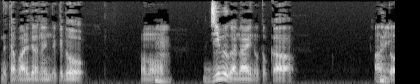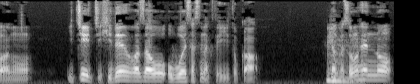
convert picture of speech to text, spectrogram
ネタバレではないんだけど、あうの、ん。ジムがないのとか、あとあの、いちいち秘伝技を覚えさせなくていいとか、なんかその辺の、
